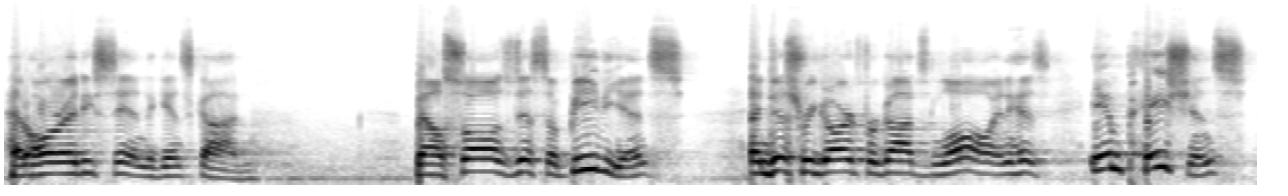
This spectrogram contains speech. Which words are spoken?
had already sinned against God. Now, Saul's disobedience and disregard for God's law and his impatience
